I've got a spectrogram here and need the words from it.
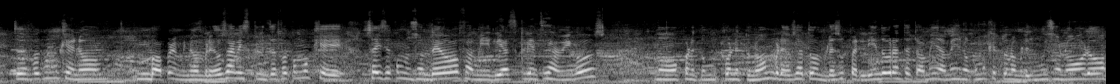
Entonces fue como que no, voy a poner mi nombre. O sea, mis clientes fue como que, o sea, hice como un sondeo, familias, clientes, amigos. No, pone tu, pone tu nombre, o sea, tu nombre es súper lindo durante toda mi vida. Me dijeron como que tu nombre es muy sonoro,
